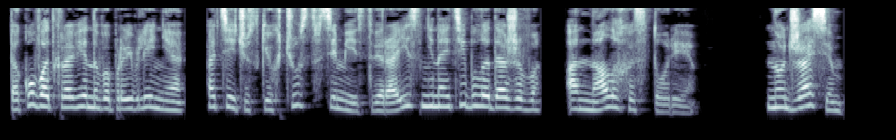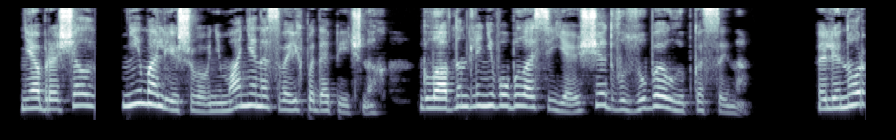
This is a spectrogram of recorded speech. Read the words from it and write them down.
Такого откровенного проявления отеческих чувств в семействе Раис не найти было даже в анналах истории. Но Джасим не обращал ни малейшего внимания на своих подопечных. Главным для него была сияющая двузубая улыбка сына. Эленор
